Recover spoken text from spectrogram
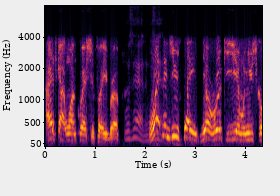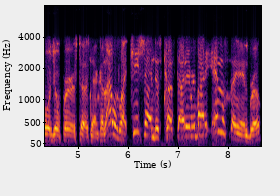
I just got one question for you, bro. What's happening? What did you say your rookie year when you scored your first touchdown? Because I was like, Keyshawn just cussed out everybody in the stands, bro.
